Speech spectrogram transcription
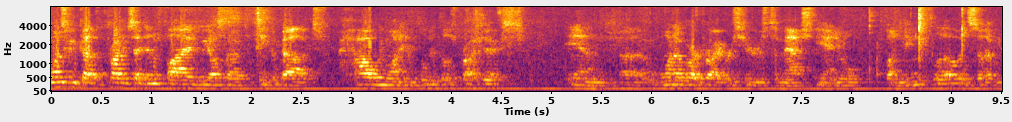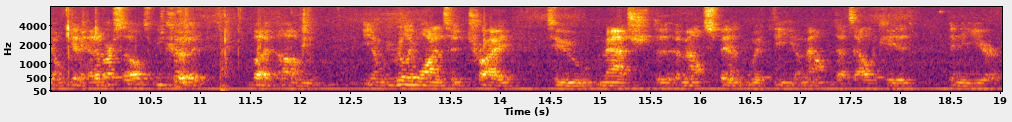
once we've got the projects identified, we also have to think about how we want to implement those projects. And uh, one of our drivers here is to match the annual funding flow, and so that we don't get ahead of ourselves. We could, but, um, you know, we really wanted to try to match the amount spent with the amount that's allocated in the year.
